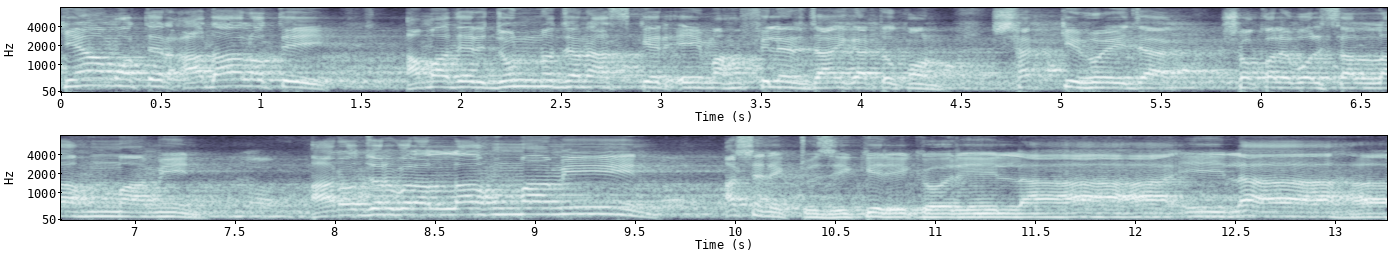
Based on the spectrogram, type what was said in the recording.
কেয়ামতের আদালতে আমাদের জন্য যেন আজকের এই মাহফিলের জায়গাটুকুন সাক্ষী হয়ে যাক। সকলে বলছে আল্লাহ হুম্মা আমিন। আরও জোর বল আল্লাহ হুম্মা আমিন। আসেন একটু জিকির করি, লা ইলাহা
